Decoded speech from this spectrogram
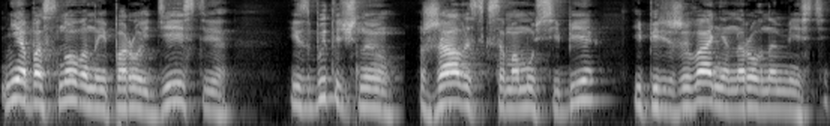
необоснованные порой действия, избыточную жалость к самому себе и переживания на ровном месте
